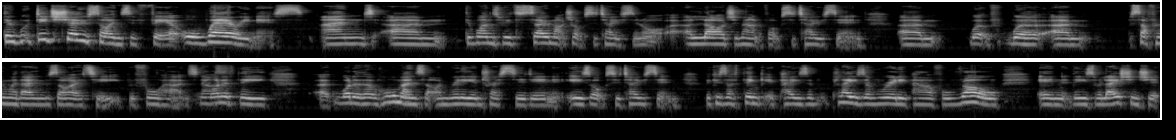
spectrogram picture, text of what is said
they did show signs of fear or wariness, and um, the ones with so much oxytocin or a large amount of oxytocin um, were, were um, suffering with anxiety beforehand. Now, one of the uh, one of the hormones that I'm really interested in is oxytocin because I think it plays a, plays a really powerful role in these relationships.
